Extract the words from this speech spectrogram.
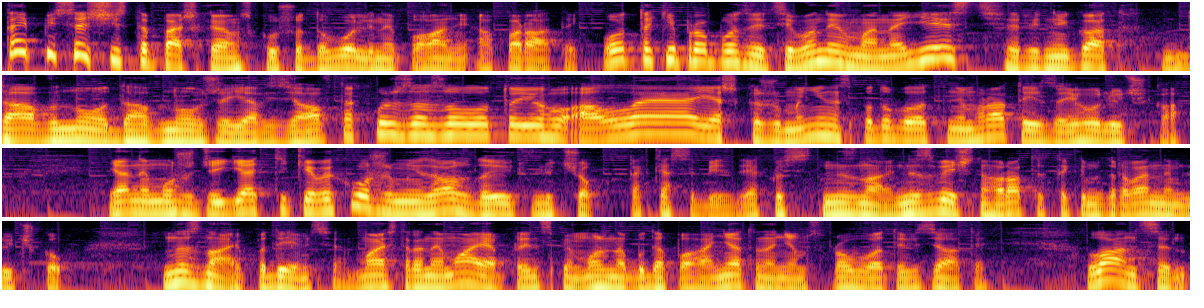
Та й 56 ТПшка, я вам що доволі непоганий апаратик. От такі пропозиції. Вони в мене є. Ренігат давно-давно вже я взяв також за золото його, але я ж кажу, мені не сподобалося ньому грати із-за його лючка. Я не можу, я тільки виходжу, мені зразу дають лючок. Таке собі, якось не знаю, незвично грати з таким здоровенним лючком. Не знаю, подивимося. Майстра немає, в принципі, можна буде поганяти на ньому, спробувати взяти. Ланцин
